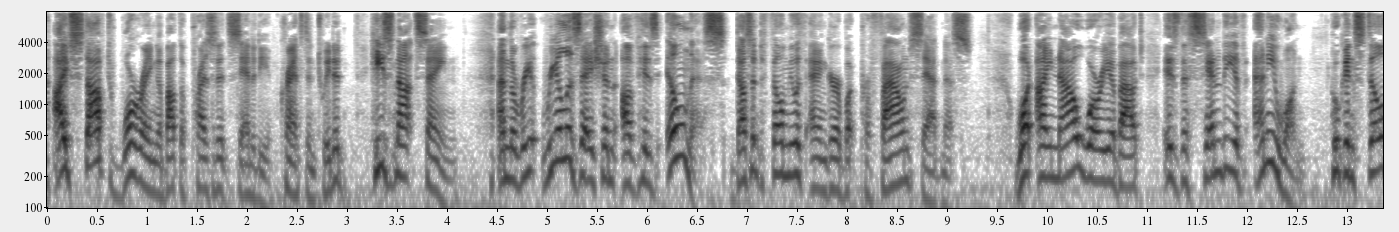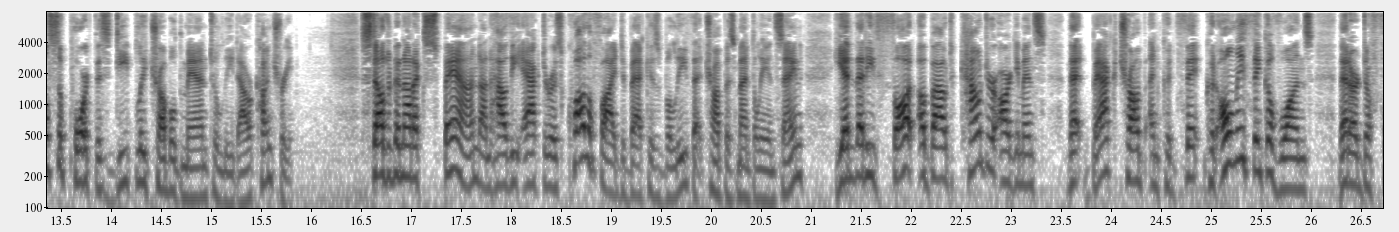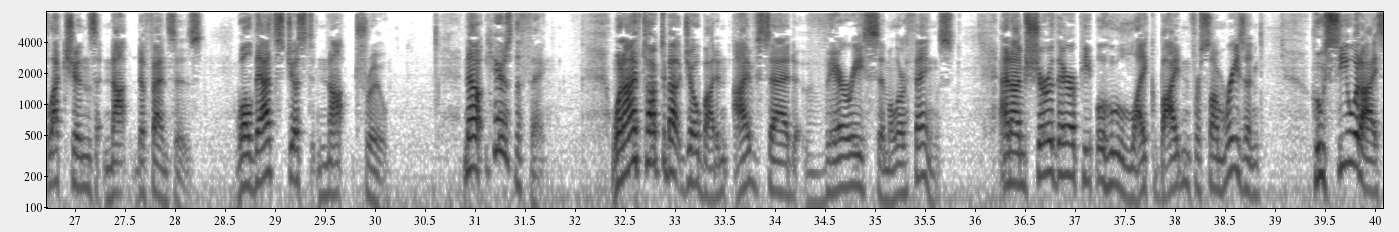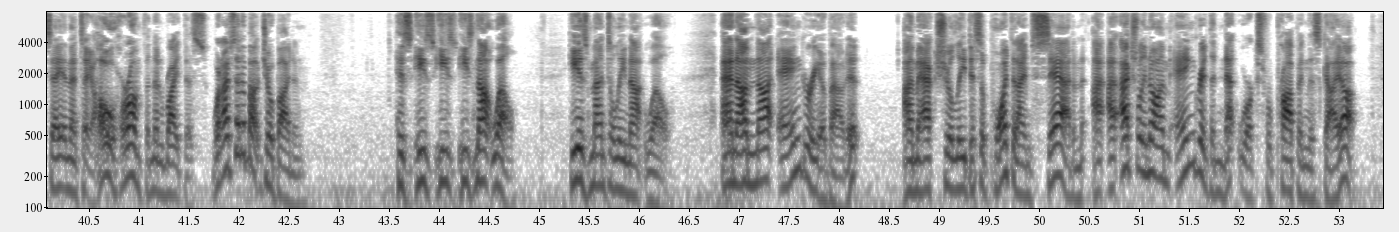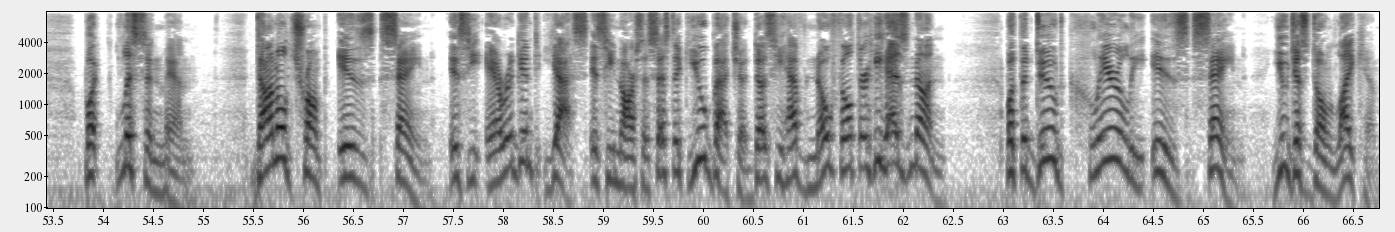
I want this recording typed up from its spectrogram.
I've stopped worrying about the president's sanity, Cranston tweeted. He's not sane. And the re- realization of his illness doesn't fill me with anger, but profound sadness. What I now worry about is the sanity of anyone who can still support this deeply troubled man to lead our country. Stelter did not expand on how the actor is qualified to back his belief that Trump is mentally insane. Added that he thought about counter arguments that back Trump and could th- could only think of ones that are deflections, not defenses. Well, that's just not true. Now, here's the thing. When I've talked about Joe Biden, I've said very similar things. And I'm sure there are people who like Biden for some reason who see what I say and then say, oh, harumph, and then write this. What I've said about Joe Biden, his, he's, he's, he's not well. He is mentally not well. And I'm not angry about it. I'm actually disappointed. I'm sad. And I, I actually know I'm angry at the networks for propping this guy up. But listen, man, Donald Trump is sane. Is he arrogant? Yes. Is he narcissistic? You betcha. Does he have no filter? He has none. But the dude clearly is sane. You just don't like him.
